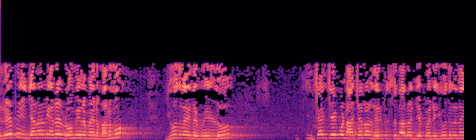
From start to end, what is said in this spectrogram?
రేపు ఈ జనాన్ని అరే రోమీలమైన మనము యూదులైన వీళ్ళు చేయకుండా ఆచారాలు నేర్పిస్తున్నారు అని చెప్పిన యూదులనే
